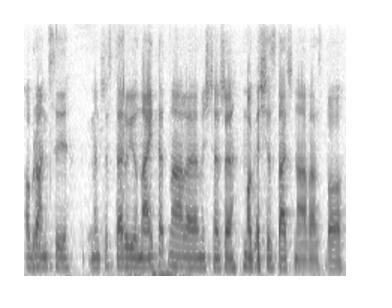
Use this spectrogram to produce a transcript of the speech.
obrońcy Manchesteru United, no ale myślę, że mogę się zdać na was, bo,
